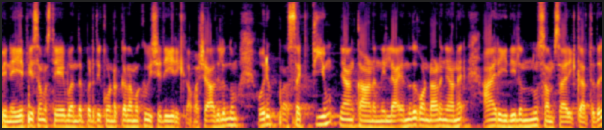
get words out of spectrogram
പിന്നെ എ പി സംസ്ഥയെ ബന്ധപ്പെടുത്തിക്കൊണ്ടൊക്കെ നമുക്ക് വിശദീകരിക്കാം. പക്ഷേ അതിലൊന്നും ഒരു പ്രസക്തിയും ഞാൻ കാണുന്നില്ല എന്നതുകൊണ്ടാണ് ഞാൻ ആ രീതിയിലൊന്നും സംസാരിക്കാത്തത്.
